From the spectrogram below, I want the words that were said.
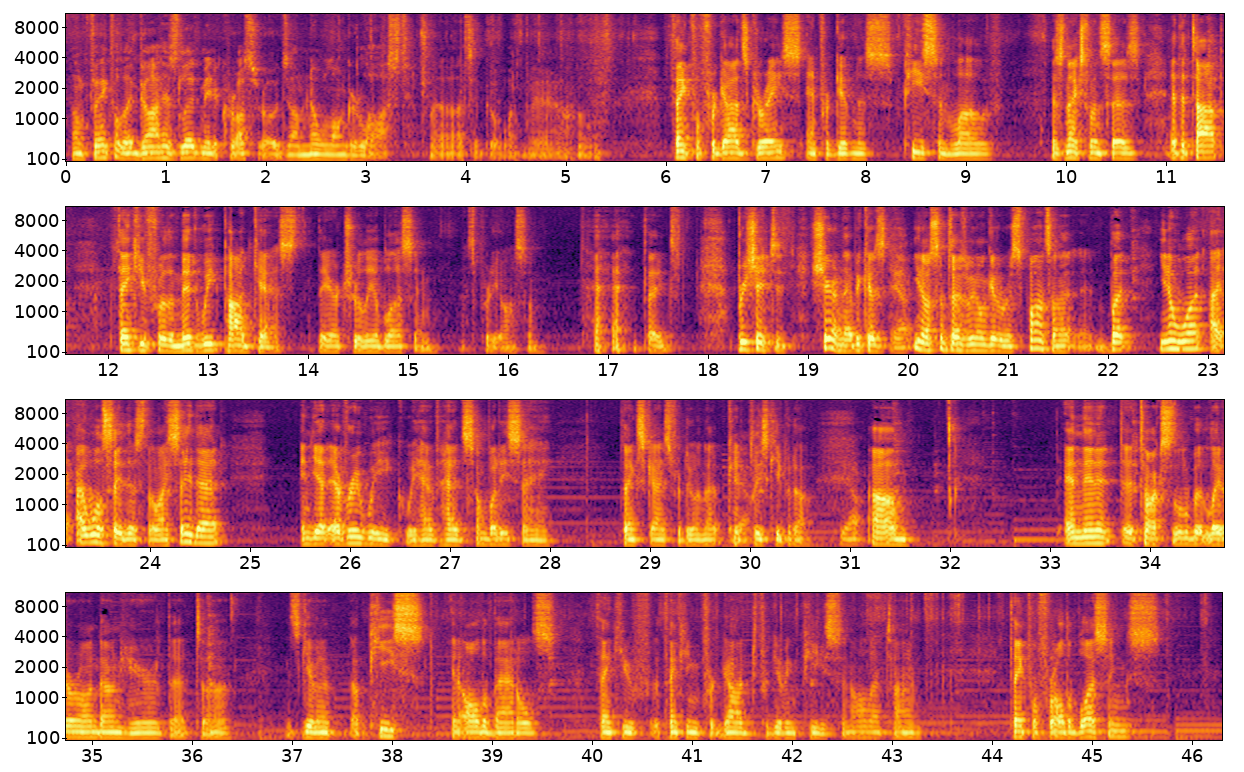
I'm thankful that God has led me to crossroads. I'm no longer lost. Uh, that's a good one. Yeah. Thankful for God's grace and forgiveness, peace and love. This next one says at the top, Thank you for the midweek podcast. They are truly a blessing. That's pretty awesome. Thanks. Appreciate you sharing that because Yeah. you know sometimes we don't get a response on it. But you know what? I, I will say this though. I say that and yet every week we have had somebody say, Thanks guys for doing that. Can, Yeah. Please keep it up. Yeah. Um, and then it, it talks a little bit later on down here that uh, it's given a, a peace in all the battles. Thank you for thanking for God for giving peace in all that time. Thankful for all the blessings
